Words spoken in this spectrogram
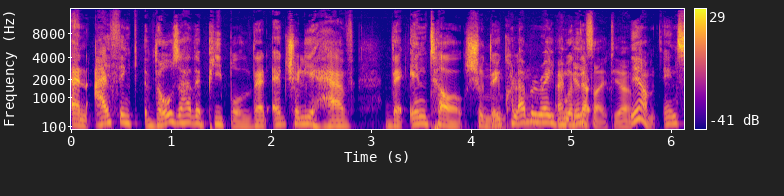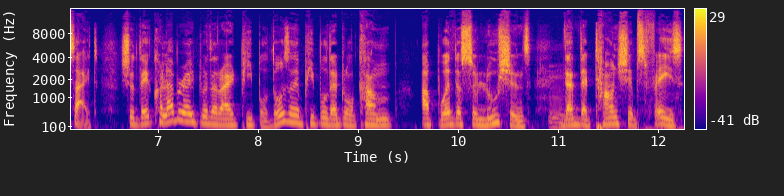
And I think those are the people that actually have the intel. Should they collaborate Mm. And with the- insight, yeah. yeah, insight. Should they collaborate with the right people? Those are the people that will come up with the solutions Mm. that the townships face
